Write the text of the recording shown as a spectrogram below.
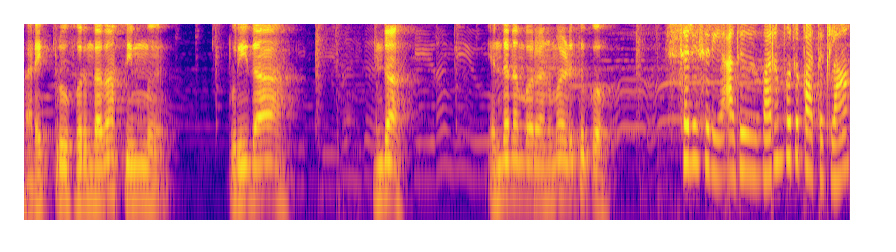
கரெக்ட் ப்ரூஃப் இருந்தால் தான் சிம்மு புரியுதா? இந்தா எந்த நம்பர் வேணுமோ எடுத்துக்கோ. சரி சரி. அது வரும்போது பார்த்துக்கலாம்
